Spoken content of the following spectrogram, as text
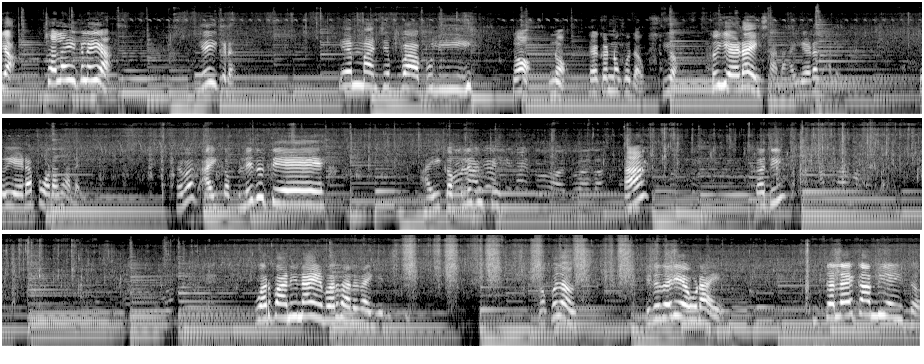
या. चला इकडे या. ये इकडं. ये माझे बाबुली. नो नो. त्याकडे नको जाऊ. यो. तो येडा आहे साला. हा येडा झालाय. तो येडा पोडा झालाय. हे बघ आई कपले धुते आई कपले धुते हा? कधी? वर पाणी नाही बरं झालं नाही गेली. नको जाऊ. इथं तरी एवढा आहे. इथं लय कमी आहे इथं.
